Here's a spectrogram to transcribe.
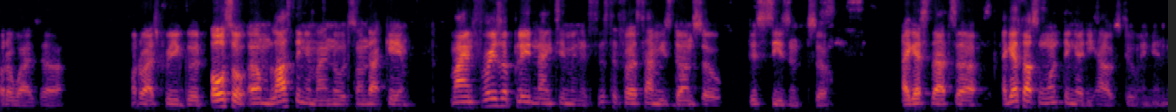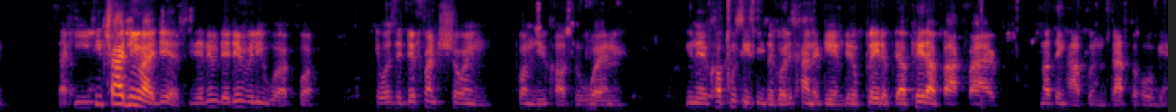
otherwise, uh, otherwise pretty good. Also, um, last thing in my notes on that game, Ryan Fraser played 90 minutes. This is the first time he's done so this season. So I guess that's uh, I guess that's one thing Eddie Howe's doing, and like he he tried new ideas. They didn't they didn't really work, but it was a different showing from Newcastle when you know, a couple seasons ago, this kind of game, they'll play the, they'll play that back five. Nothing happens. That's the whole game.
